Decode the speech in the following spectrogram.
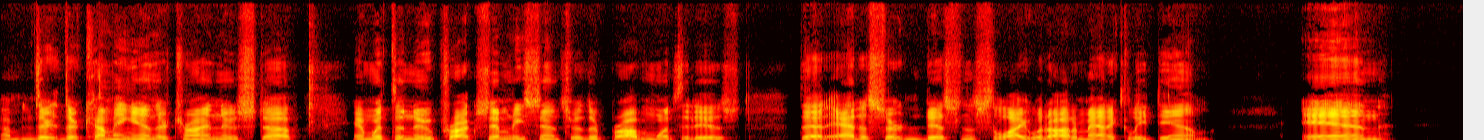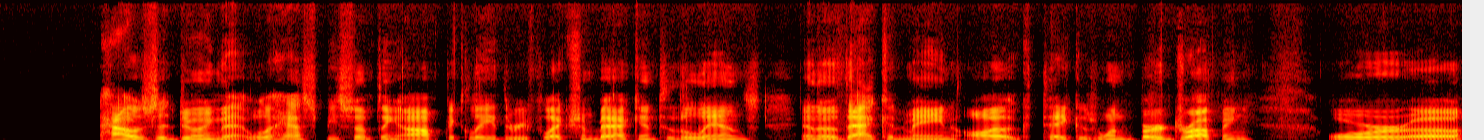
I mean, they're, they're coming in, they're trying new stuff. And with the new proximity sensor, the problem with it is that at a certain distance, the light would automatically dim. And how is it doing that? Well, it has to be something optically, the reflection back into the lens. And uh, that could mean all it could take is one bird dropping or uh,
